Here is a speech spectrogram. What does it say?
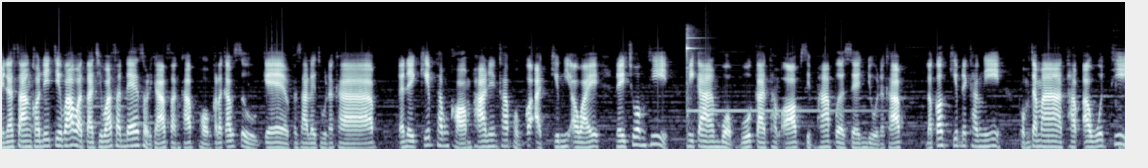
มินาซังคอนดิจิวะวัตาชิวะซันเดย์สวัสดีครับสังครับผมกำลังเข้าสู่เกมฟาซาเลทูนะครับและในคลิปทำของพาร์ทนี้ครับผมก็อัดคลิปนี้เอาไว้ในช่วงที่มีการบวกบูสการทำออฟ 15%อยู่นะครับ แล้วก็คลิปในครั้งนี้ผมจะมาทำอาวุธที่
